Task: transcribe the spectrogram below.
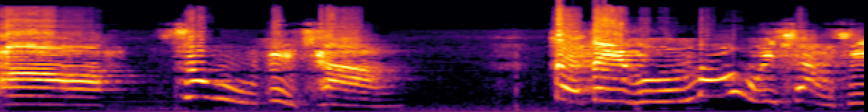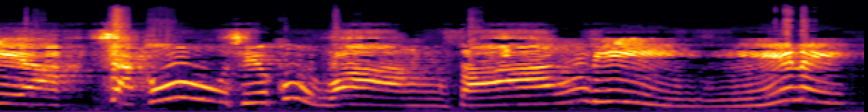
啊，中一枪。这对是哪位强将下过去国王上的呢？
